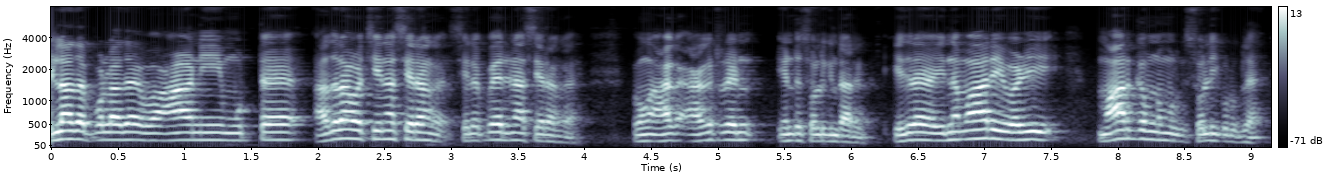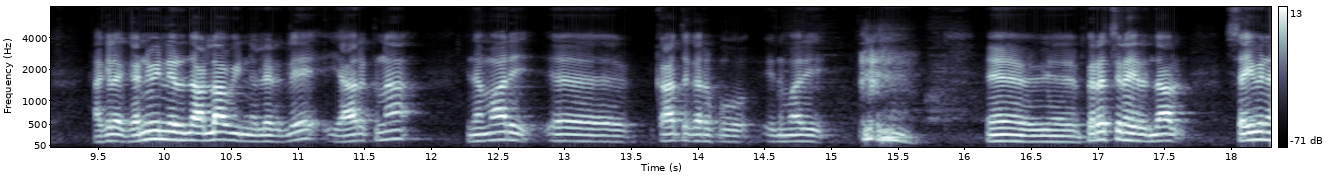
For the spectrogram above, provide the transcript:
இல்லாத பொல்லாத ஆணி முட்டை அதெல்லாம் வச்சு என்ன செய்கிறாங்க சில பேர் என்ன செய்கிறாங்க இவங்க அக அகற்றுறேன் என்று சொல்கின்றார்கள். இதில் இந்த மாதிரி வழி மார்க்கம் நம்மளுக்கு சொல்லிக் கொடுக்கல. அகில கன்வீன் இருந்த அல்லாவின் நிலையர்களே யாருக்குன்னா இந்த மாதிரி காற்று காத்து கருப்பு இந்த மாதிரி பிரச்சனை இருந்தால் சைவின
